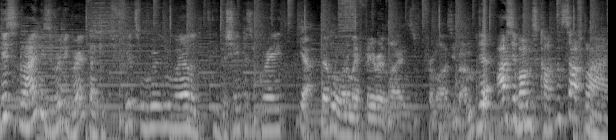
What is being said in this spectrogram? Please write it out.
This line is really great. Like it fits really well. It, the shape is great. Yeah, definitely one of my favorite lines from Aussie Bum. The Aussie Bums Cotton Soft line.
